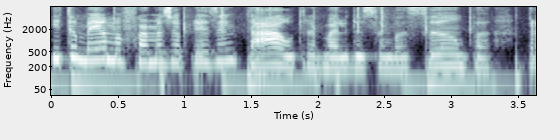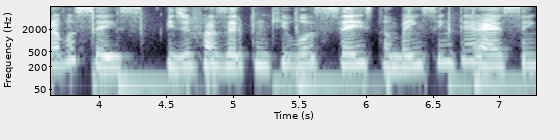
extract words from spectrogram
E também é uma forma de apresentar o trabalho do Samba Sampa para vocês e de fazer com que vocês também se interessem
